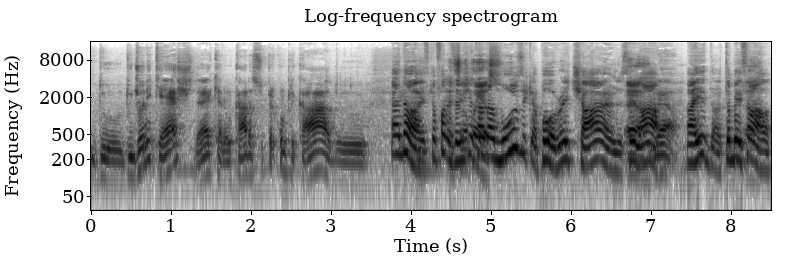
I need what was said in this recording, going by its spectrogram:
do, do Johnny Cash, né? Que era um cara super complicado. É, não, é isso que eu falei. Se a gente tá na música, pô, Ray Charles, sei é, lá. É. Aí também, sei lá,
